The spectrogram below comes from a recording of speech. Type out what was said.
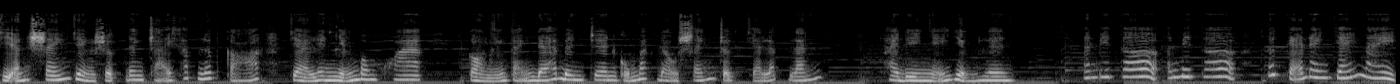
Vì ánh sáng vàng rực đang trải khắp lớp cỏ, chà lên những bông hoa, còn những tảng đá bên trên cũng bắt đầu sáng rực và lấp lánh. Heidi nhảy dựng lên. Anh Peter, anh Peter, tất cả đang cháy này,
